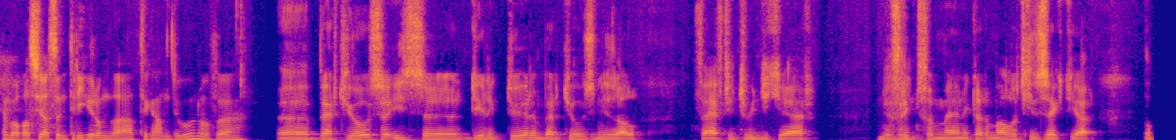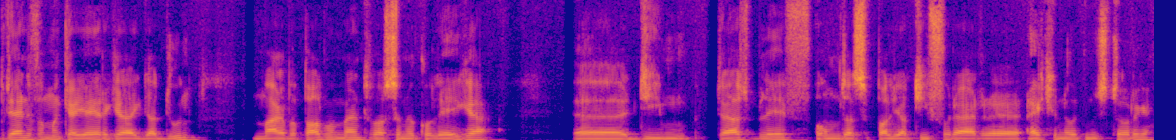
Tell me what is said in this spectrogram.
En wat was juist een trigger om dat te gaan doen? Of, eh? Bert Joosen is eh, directeur en Bert Joosen is al 15, 20 jaar een vriend van mij. En ik had hem altijd gezegd, ja, op het einde van mijn carrière ga ik dat doen. Maar op een bepaald moment was er een collega eh, die thuis bleef omdat ze palliatief voor haar eh, echtgenoot moest zorgen.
